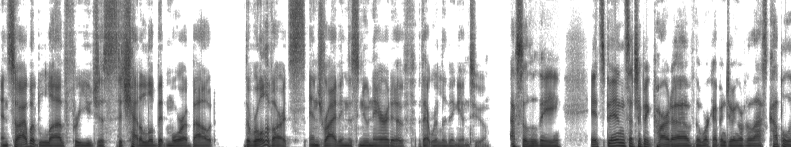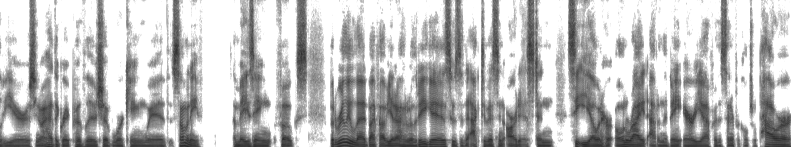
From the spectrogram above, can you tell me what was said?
And so I would love for you just to chat a little bit more about the role of arts in driving this new narrative that we're living into. Absolutely. It's been such a big part of the work I've been doing over the last couple of years. You know, I had the great privilege of working with so many amazing folks, but really led by Favianna Rodriguez, who's an activist and artist and CEO in her own right out in the Bay Area for the Center for Cultural Power,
